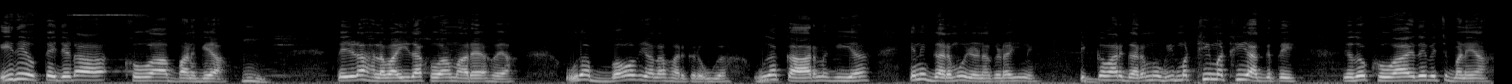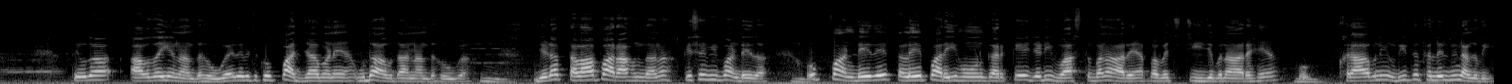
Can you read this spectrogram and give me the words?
ਇਹਦੇ ਉੱਤੇ ਜਿਹੜਾ ਖੋਆ ਬਣ ਗਿਆ। ਹੂੰ। ਤੇ ਜਿਹੜਾ ਹਲਵਾਈ ਦਾ ਖੋਆ ਮਾਰਿਆ ਹੋਇਆ ਉਹਦਾ ਬਹੁਤ ਜ਼ਿਆਦਾ ਫ਼ਰਕ ਰਹੂਗਾ। ਉਹਦਾ ਕਾਰਨ ਕੀ ਆ? ਇਹਨੇ ਗਰਮ ਹੋ ਜਾਣਾ ਕੜਾਹੀ ਨੇ। ਇੱਕ ਵਾਰ ਗਰਮ ਹੋ ਗਈ ਮੱਠੀ ਮੱਠੀ ਅੱਗ ਤੇ ਜਦੋਂ ਖੋਆ ਇਹਦੇ ਵਿੱਚ ਬਣਿਆ ਤੇ ਉਹਦਾ ਆਪਦਾ ਹੀ ਆਨੰਦ ਹੋਊਗਾ। ਇਹਦੇ ਵਿੱਚ ਕੋਈ ਭਾਜਾ ਬਣਿਆ ਉਹਦਾ ਆਪਦਾ ਆਨੰਦ ਹੋਊਗਾ। ਜਿਹੜਾ ਤਲਾ ਭਾਰਾ ਹੁੰਦਾ ਨਾ ਕਿਸੇ ਵੀ ਭਾਂਡੇ ਦਾ ਉਹ ਭਾਂਡੇ ਦੇ ਤਲੇ ਭਾਰੀ ਹੋਣ ਕਰਕੇ ਜਿਹੜੀ ਵਸਤ ਬਣਾ ਰਹੇ ਆ ਆਪਾਂ ਵਿੱਚ ਚੀਜ਼ ਬਣਾ ਰਹੇ ਆ ਉਹ ਖਰਾਬ ਨਹੀਂ ਹੁੰਦੀ ਤੇ ਥੱਲੇ ਨਹੀਂ ਲੱਗਦੀ।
